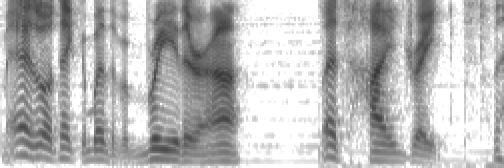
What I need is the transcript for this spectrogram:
May as well take a bit of a breather, huh? Let's hydrate.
